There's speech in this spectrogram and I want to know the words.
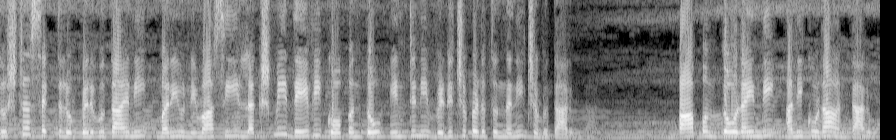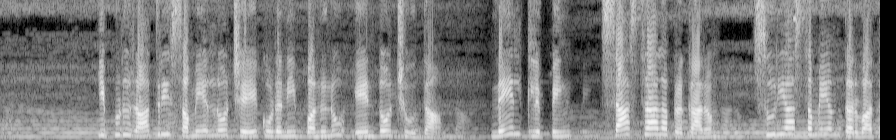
దుష్ట శక్తులు పెరుగుతాయని మరియు నివాసి లక్ష్మీదేవి కోపంతో ఇంటిని విడిచిపెడుతుందని చెబుతారు. పాపం తోడైంది అని కూడా అంటారు. ఇప్పుడు రాత్రి సమయంలో చేయకూడని పనులు ఏంటో చూద్దాం. నెయిల్ క్లిప్పింగ్ శాస్త్రాల ప్రకారం సూర్యాస్తమయం తర్వాత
